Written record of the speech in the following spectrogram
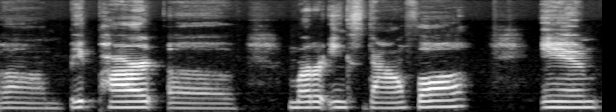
um, big part of Murder Inc.'s downfall, and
